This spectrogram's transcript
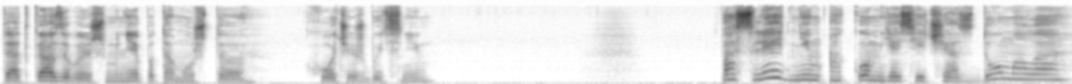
Ты отказываешь мне, потому что хочешь быть с ним? Последним, о ком я сейчас думала,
